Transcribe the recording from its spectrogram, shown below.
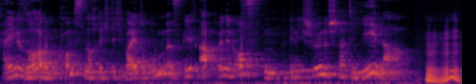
Keine Sorge, du kommst noch richtig weit rum. Es geht ab in den Osten, in die schöne Stadt Jena. Mhm.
